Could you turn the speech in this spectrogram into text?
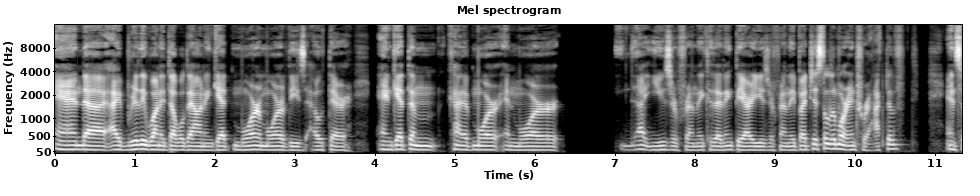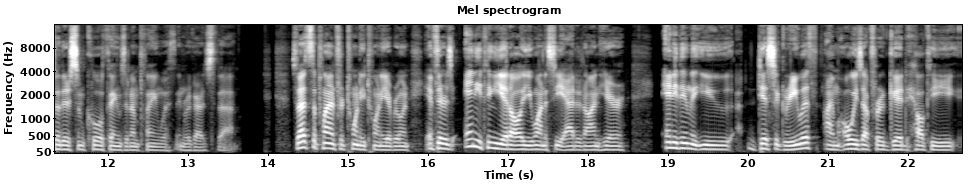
And uh, I really want to double down and get more and more of these out there and get them kind of more and more not user friendly because I think they are user friendly, but just a little more interactive. And so there's some cool things that I'm playing with in regards to that. So that's the plan for 2020, everyone. If there's anything at all you want to see added on here, anything that you disagree with, I'm always up for a good, healthy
